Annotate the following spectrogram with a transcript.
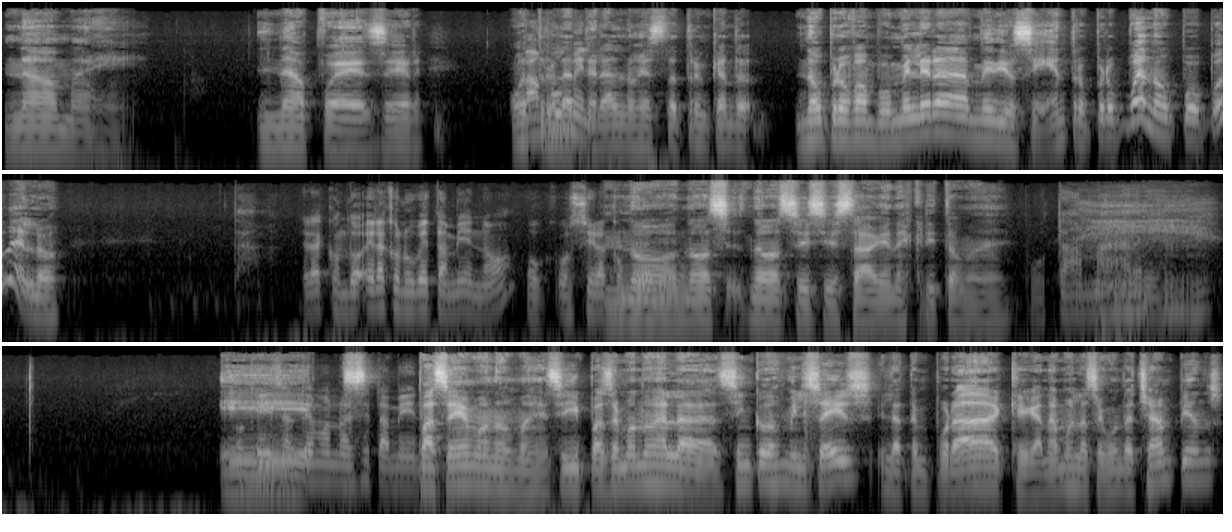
No, mae. No puede ser. Van Otro Bommel. lateral nos está truncando. No, pero Van Bommel era medio centro. Pero bueno, puedo ponerlo. Era con, do- era con V también, ¿no? O, o si era con No, V, no, sí- no, sí, sí, estaba bien escrito, mae. Puta madre. Eh, ok, saltémonos ese también. Pasémonos, maje. Sí, pasémonos a la 5-2006, la temporada que ganamos la segunda Champions.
